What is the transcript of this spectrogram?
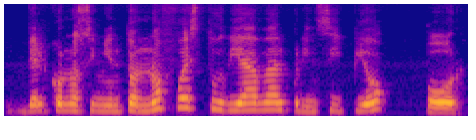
del conocimiento no fue estudiada al principio por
